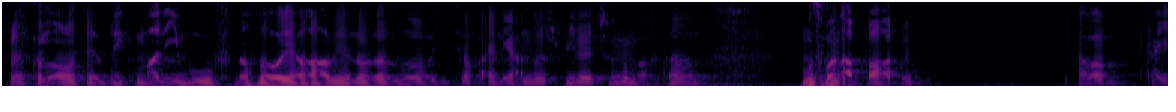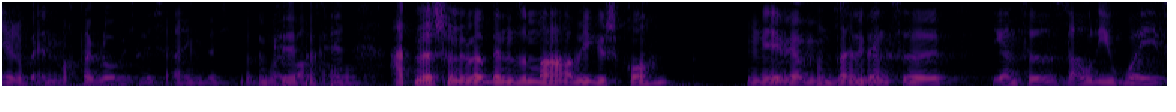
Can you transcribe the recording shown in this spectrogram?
vielleicht kommt auch noch der Big Money Move nach Saudi-Arabien oder so, wie es ja auch einige andere Spieler jetzt schon gemacht haben. Muss man abwarten. Aber Karriere beenden macht er, glaube ich, nicht eigentlich. Okay, okay. Hatten wir schon über Benzema, Abi gesprochen? Nee, wir haben diese ganze, die ganze Saudi-Wave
